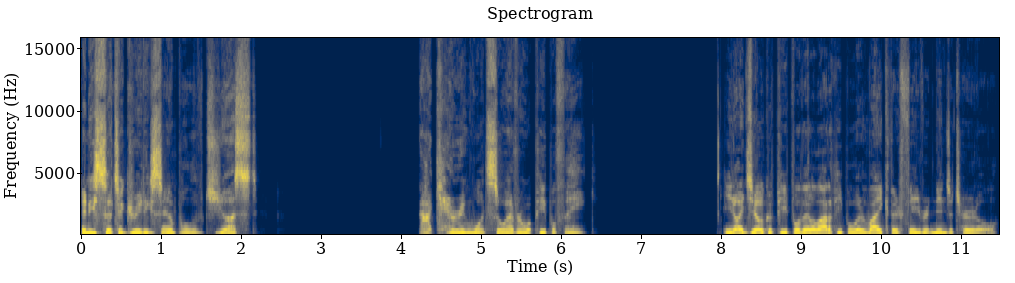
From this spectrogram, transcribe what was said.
And he's such a great example of just not caring whatsoever what people think. You know, I joke with people that a lot of people are like their favorite Ninja Turtle.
